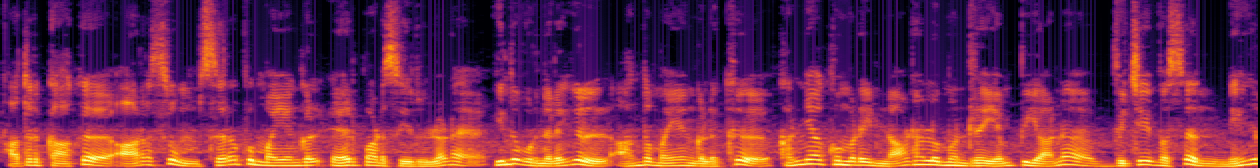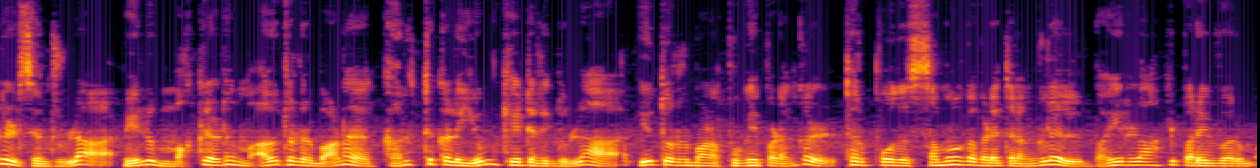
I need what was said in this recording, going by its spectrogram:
அதற்காக அரசும் சிறப்பு மையங்கள் ஏற்பாடு செய்துள்ளன. இந்த ஒரு நிலையில் அந்த மையங்களுக்கு கன்னியாகுமரி நாடாளுமன்ற எம்பியான விஜய் வசந்த் நேரில் சென்றுள்ளார். மேலும் மக்களிடம் அது தொடர்பான கருத்துக்களையும் கேட்டறிந்துள்ளார். இது தொடர்பான புகைப்படங்கள் தற்போது சமூக வலைதளங்களில் வைரலாகி பரவி வரும்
